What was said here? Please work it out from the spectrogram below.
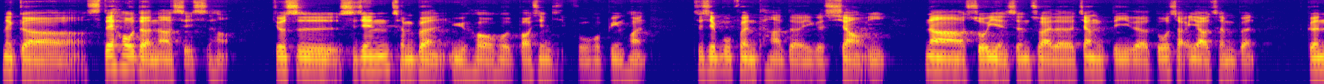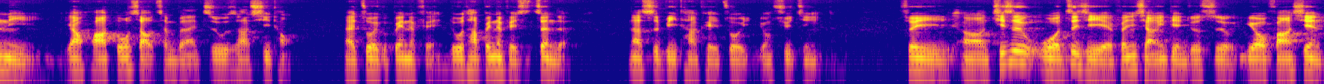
那个 stakeholder analysis 哈，就是时间成本、预后或保险给付或病患这些部分它的一个效益，那所衍生出来的降低了多少医疗成本，跟你要花多少成本来置入这套系统来做一个 benefit，如果它 benefit 是正的，那势必它可以做永续经营。所以呃，其实我自己也分享一点，就是也有发现。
